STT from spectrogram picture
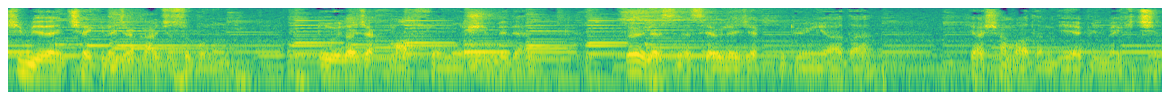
Şimdiden çekilecek acısı bunun. Duyulacak mahzunluğu şimdiden. Böylesine sevilecek bu dünyada yaşamadım diyebilmek için.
